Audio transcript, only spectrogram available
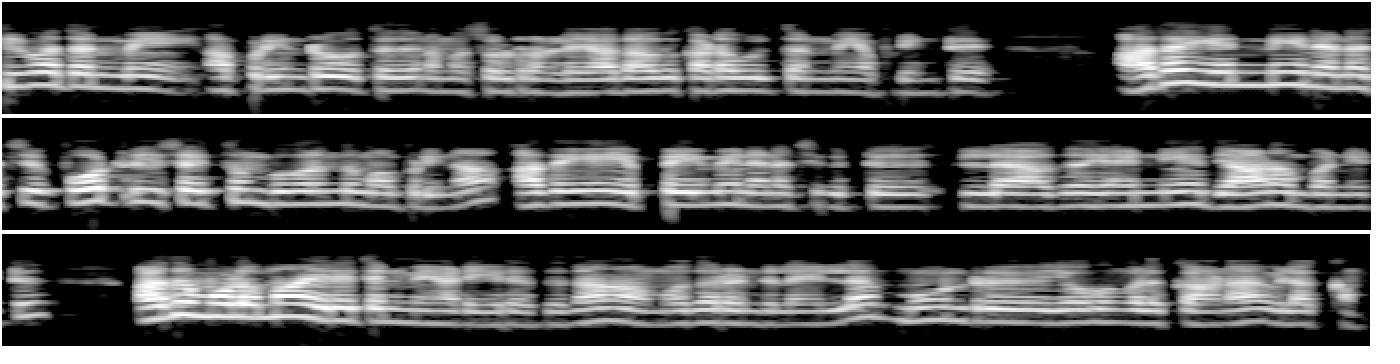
சிவதன்மை அப்படின்ற ஒருத்தது நம்ம சொல்கிறோம் இல்லையா? அதாவது கடவுள் தன்மை அப்படின்ட்டு. அதை எண்ணி நினச்சி போற்றி சேர்த்தும் புகழ்ந்தும் அப்படின்னா அதையே எப்பயுமே நினச்சிக்கிட்டு இல்லை அதை எண்ணியே தியானம் பண்ணிட்டு அது மூலமாக இறைத்தன்மை அடைகிறது தான் முதல் ரெண்டு லைனில் மூன்று யோகங்களுக்கான விளக்கம்.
